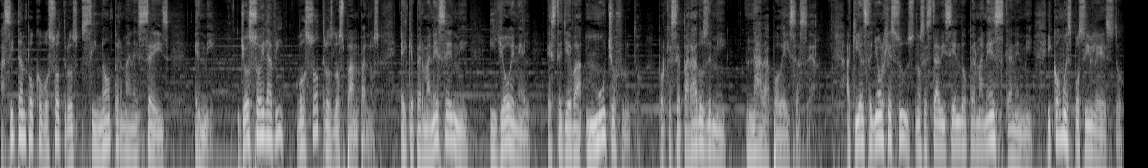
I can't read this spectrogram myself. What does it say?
así tampoco vosotros si no permanecéis en mí. Yo soy la vid, vosotros los pámpanos. El que permanece en mí y yo en él, éste lleva mucho fruto, porque separados de mí nada podéis hacer. Aquí el Señor Jesús nos está diciendo, permanezcan en mí. ¿Y cómo es posible esto?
